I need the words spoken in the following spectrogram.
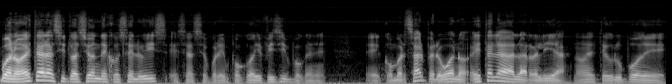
Bueno, esta es la situación de José Luis, se hace por ahí un poco difícil porque conversar, pero bueno, esta es la, realidad, ¿no? De este grupo de,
